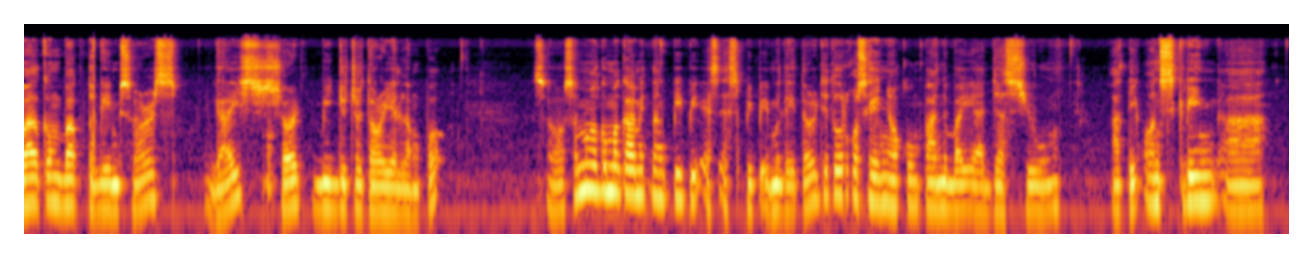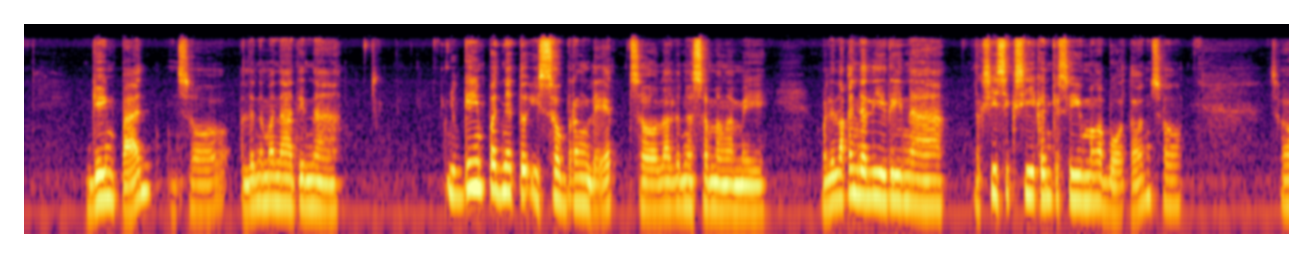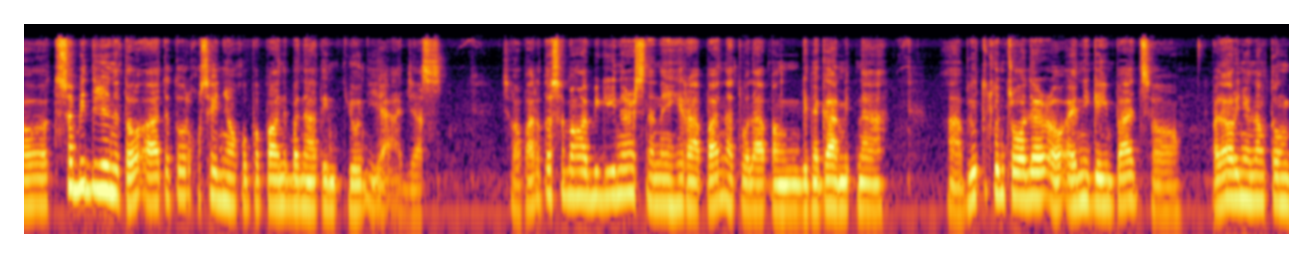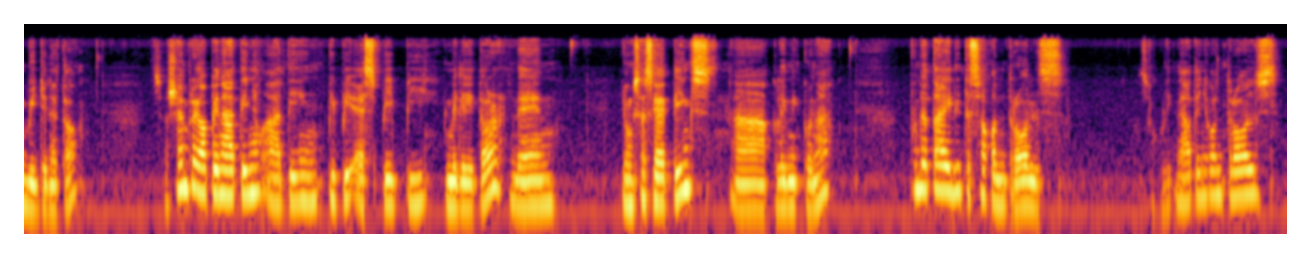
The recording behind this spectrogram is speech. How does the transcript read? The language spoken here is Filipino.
welcome back to Game Source. Guys, short video tutorial lang po. So, sa mga gumagamit ng PPSSPP emulator, tuturo ko sa inyo kung paano ba i-adjust yung ating on-screen ah, gamepad. So, alam naman natin na yung gamepad nito is sobrang liit. So, lalo na sa mga may malalaking daliri na nagsisiksikan kasi yung mga button. So, So, sa video na to, uh, tuturo ko sa inyo kung paano ba natin yun i-adjust. So, para to sa mga beginners na nahihirapan at wala pang ginagamit na uh, Bluetooth controller o any gamepad. So, panoorin nyo lang tong video na to. So, syempre, open natin yung ating PPSPP emulator. Then, yung sa settings, uh, clinic ko na. Punta tayo dito sa controls. So, click natin yung controls.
